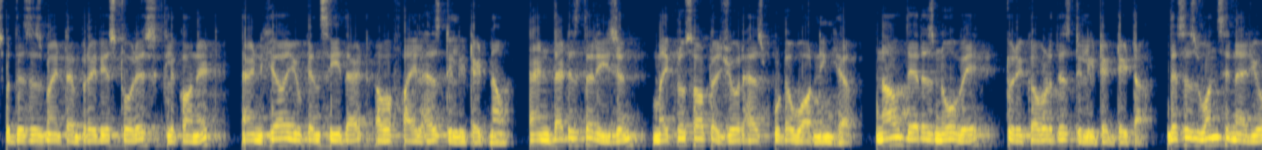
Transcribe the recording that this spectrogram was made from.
so this is my temporary storage. Click on it. And here you can see that our file has deleted now. And that is the reason Microsoft Azure has put a warning here. Now there is no way to recover this deleted data. This is one scenario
